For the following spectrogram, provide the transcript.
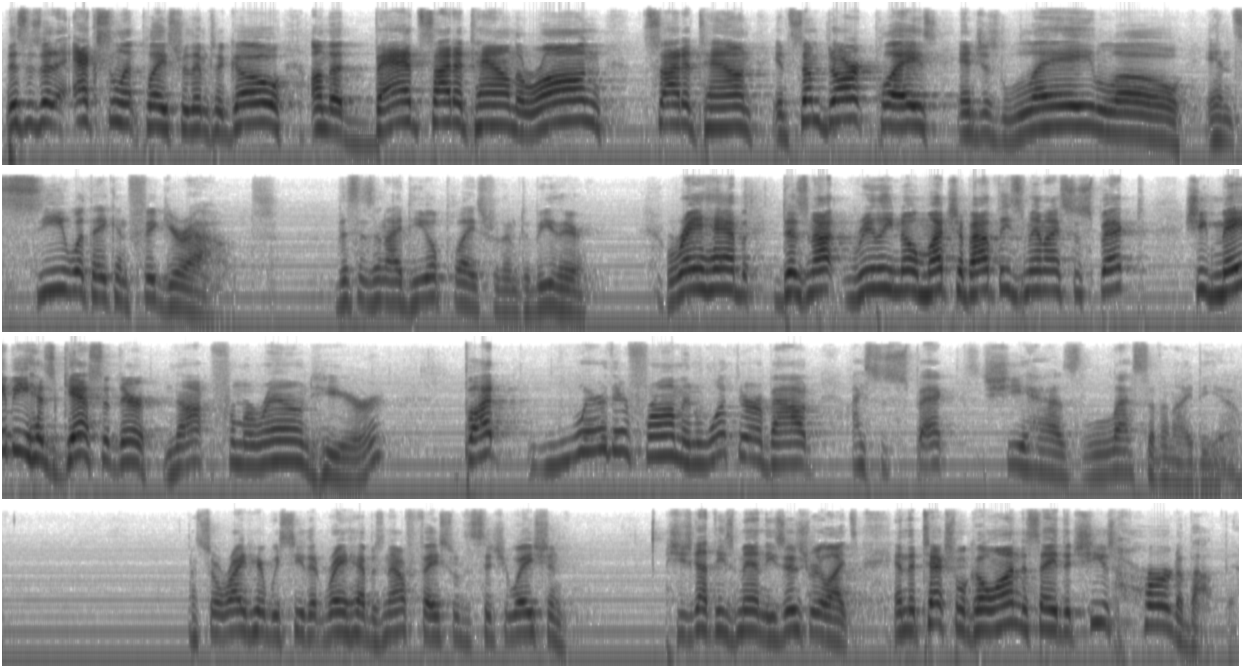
This is an excellent place for them to go on the bad side of town, the wrong side of town in some dark place and just lay low and see what they can figure out. This is an ideal place for them to be there. Rahab does not really know much about these men, I suspect. She maybe has guessed that they're not from around here, but where they're from and what they're about, I suspect she has less of an idea. And so, right here, we see that Rahab is now faced with a situation. She's got these men, these Israelites. And the text will go on to say that she's heard about them.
